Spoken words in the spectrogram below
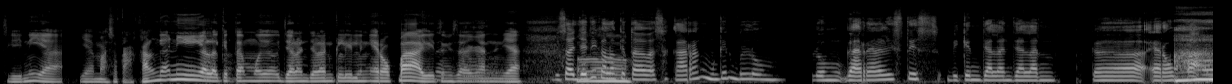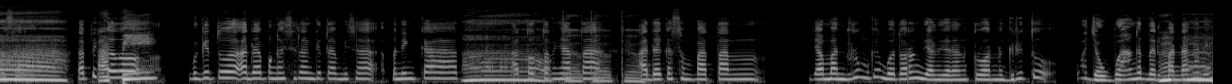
segini ya ya masuk akal nggak nih kalau kita mau jalan-jalan keliling Eropa gitu misalkan Betul. ya. bisa jadi kalau Oh. kita sekarang mungkin belum belum nggak realistis bikin jalan-jalan ke Eropa misalnya Ah tapi, kalau tapi begitu ada penghasilan kita bisa meningkat ah, atau ternyata oke, oke. ada kesempatan zaman dulu mungkin buat orang jalan-jalan ke luar negeri tuh wah jauh banget dari pandangan ya.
